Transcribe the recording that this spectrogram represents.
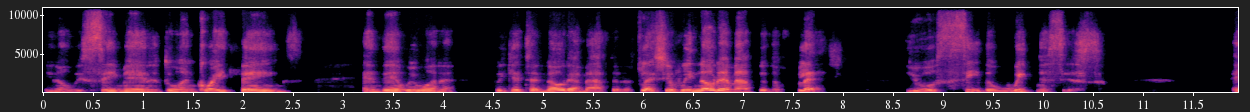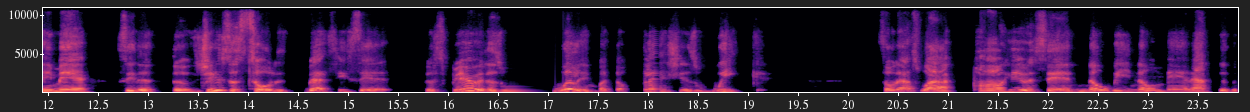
You know, we see men doing great things, and then we want to we get to know them after the flesh. If we know them after the flesh, you will see the weaknesses. Amen. See, the, the Jesus told it best. He said, the spirit is willing, but the flesh is weak. So that's why Paul here is saying, No, we no man after the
